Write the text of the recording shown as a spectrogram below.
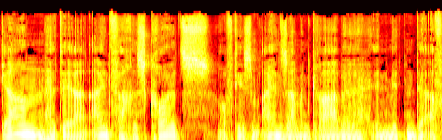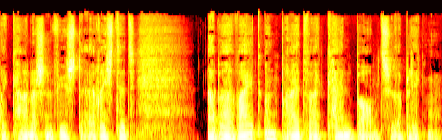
Gern hätte er ein einfaches Kreuz auf diesem einsamen Grabe inmitten der afrikanischen Wüste errichtet, aber weit und breit war kein Baum zu erblicken.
